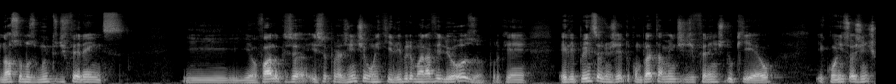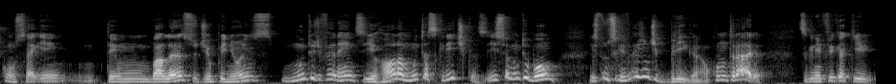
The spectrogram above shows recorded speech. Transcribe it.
nós somos muito diferentes. E eu falo que isso, isso pra gente é um equilíbrio maravilhoso, porque ele pensa de um jeito completamente diferente do que eu, e com isso a gente consegue ter um balanço de opiniões muito diferentes e rola muitas críticas. Isso é muito bom. Isso não significa que a gente briga, ao contrário. Significa que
